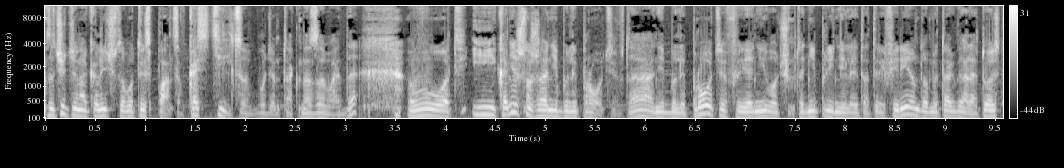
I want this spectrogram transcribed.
значительное количество вот испанцев, костильцев, будем так называть, да, вот, и, конечно же, они были против, да, они были против, и они, в общем-то, не приняли этот референдум и так далее, то есть,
